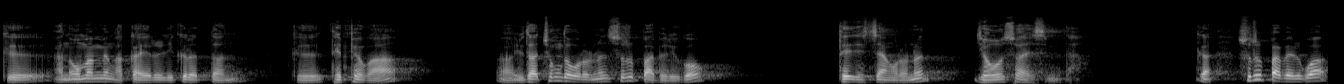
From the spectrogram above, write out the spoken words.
그 한 5만 명 가까이를 이끌었던 그 대표가 어, 유다 총독으로는 수르바벨이고 대제사장으로는 여호수아였습니다. 그러니까 수르바벨과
